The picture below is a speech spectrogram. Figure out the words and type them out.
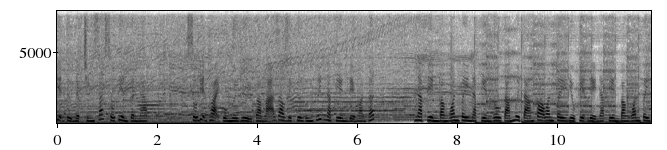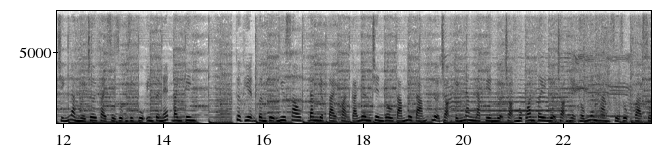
điện tử nhập chính xác số tiền cần nạp. Số điện thoại của người gửi và mã giao dịch tương ứng click nạp tiền để hoàn tất. Nạp tiền bằng OnePay Nạp tiền Go88 qua OnePay Điều kiện để nạp tiền bằng OnePay chính là người chơi phải sử dụng dịch vụ Internet Banking. Thực hiện tuần tự như sau, đăng nhập tài khoản cá nhân trên Go88 lựa chọn tính năng nạp tiền, lựa chọn mục OnePay, lựa chọn hệ thống ngân hàng sử dụng và số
